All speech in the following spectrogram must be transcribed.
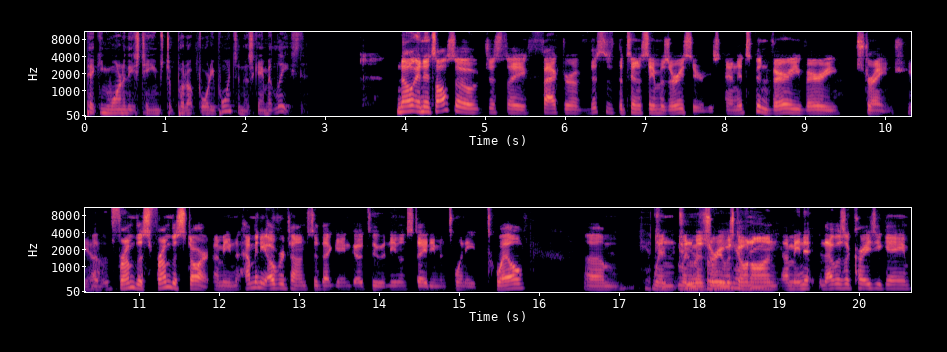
picking one of these teams to put up 40 points in this game at least. No, and it's also just a factor of this is the Tennessee Missouri series, and it's been very, very strange yeah. uh, from this from the start. I mean, how many overtimes did that game go to at Neyland Stadium in 2012? Um, yeah, two, when two when Missouri three, was going I on, I mean, it, that was a crazy game.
